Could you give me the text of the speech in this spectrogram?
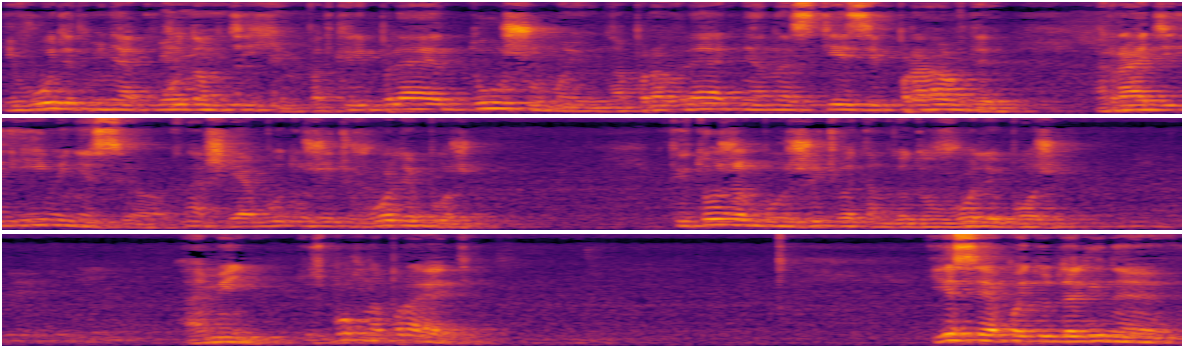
И водит меня к водам тихим, подкрепляет душу мою, направляет меня на стези правды ради имени своего. Знаешь, я буду жить в воле Божьей. Ты тоже будешь жить в этом году в воле Божьей. Аминь. То есть Бог направит. Если я пойду долиной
